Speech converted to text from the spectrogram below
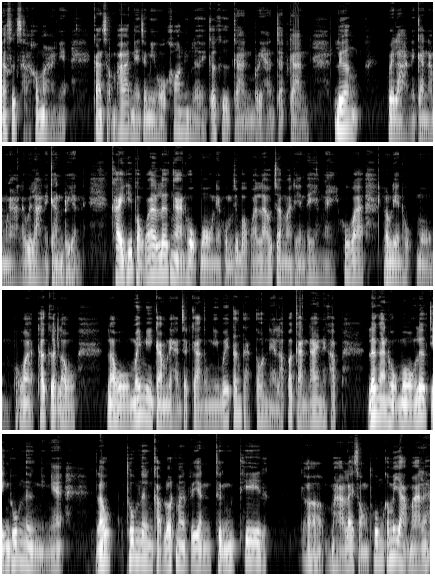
นักศึกษาเข้ามาเนี่ยการสัมภาษณ์เนี่ยจะมีหัวข้อหนึ่งเลย ก็คือการบริหารจัดการเรื่องเวลาในการทำงานและเวลาในการเรียน ใครที่บอกว่าเลิกงาน6โมงเนี่ยผมจะบอกว่าแล้วจะมาเรียนได้ยังไง เพราะว่าเราเรียน6โมงเพราะว่าถ้าเกิดเราเราไม่มีการบริหารจัดการตรงนี้ไว้ตั้งแต่ต้นเนี่ยรับประกันได้นะครับเลิกงาน6โมงเลิกจริงทุ่มหนึ่งอย่างเงี้ยแล้วทุ่มหนึ่งขับรถมาเรียนถึงที่ มหาลัยสองทุ่มก็ไม่อยากมาแล้ว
